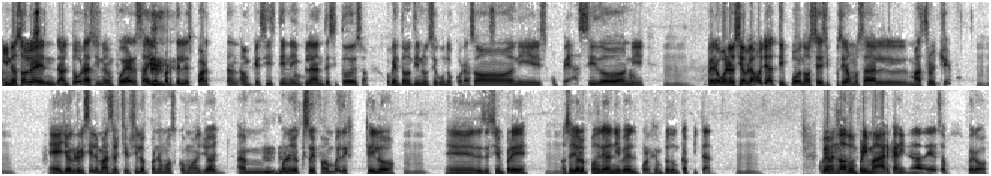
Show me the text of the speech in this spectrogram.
y no solo en altura, sino en fuerza. Y aparte el Spartan, aunque sí tiene implantes y todo eso, obviamente no tiene un segundo corazón, ni escupe ácido, ni... Pero bueno, si hablamos ya tipo, no sé, si pusiéramos al Master Chief, eh, yo creo que si el Master Chief sí lo ponemos como yo, bueno, yo que soy fanboy de Halo eh, desde siempre, o sea, yo lo pondría al nivel, por ejemplo, de un capitán. Obviamente no de un primarca ni nada de eso, pero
